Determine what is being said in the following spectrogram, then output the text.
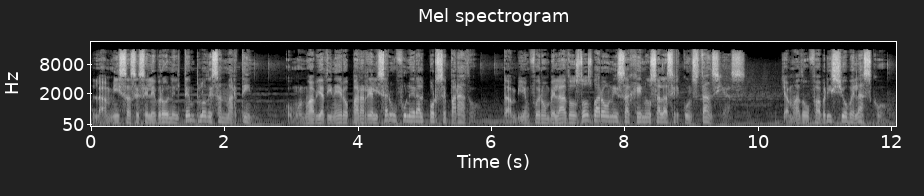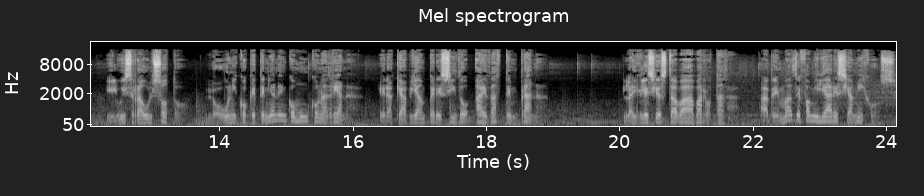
La misa se celebró en el templo de San Martín, como no había dinero para realizar un funeral por separado, también fueron velados dos varones ajenos a las circunstancias, llamado Fabricio Velasco y Luis Raúl Soto. Lo único que tenían en común con Adriana era que habían perecido a edad temprana. La iglesia estaba abarrotada, además de familiares y amigos.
